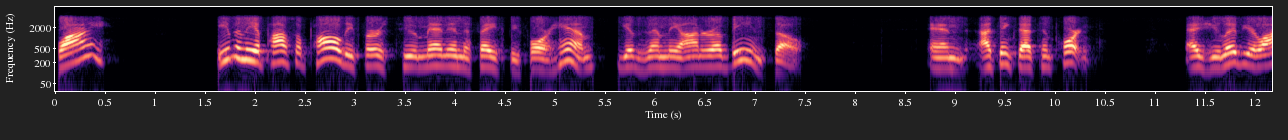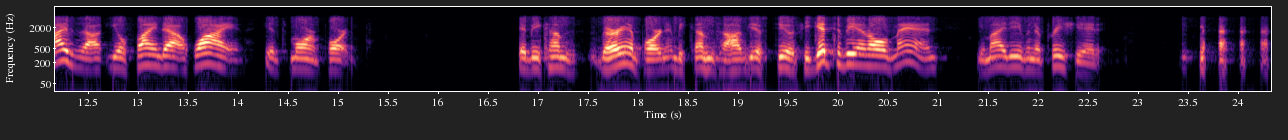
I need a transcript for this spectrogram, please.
Why? Even the Apostle Paul defers to men in the faith before him, gives them the honor of being so. And I think that's important. As you live your lives out, you'll find out why it's more important. It becomes very important. It becomes obvious to you. If you get to be an old man, you might even appreciate it.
